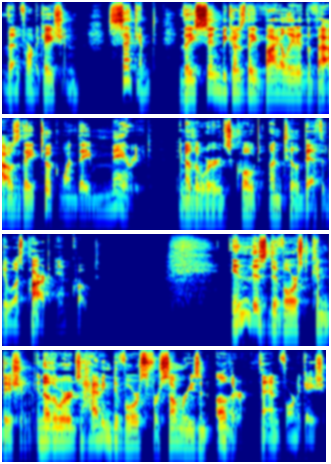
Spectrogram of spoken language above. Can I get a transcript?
than fornication. Second, they sin because they violated the vows they took when they married. In other words, quote, until death do us part, end quote. In this divorced condition, in other words, having divorced for some reason other than fornication,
